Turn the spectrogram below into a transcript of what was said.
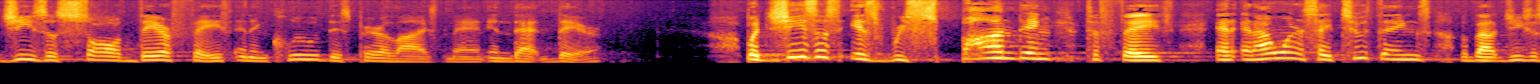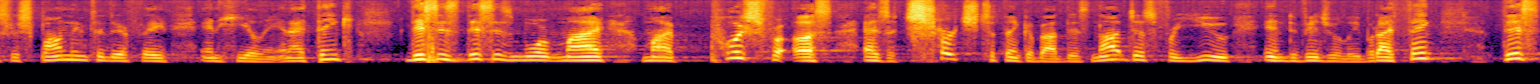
Jesus saw their faith and include this paralyzed man in that there. But Jesus is responding to faith. And, and I want to say two things about Jesus responding to their faith and healing. And I think this is, this is more my, my push for us as a church to think about this, not just for you individually. But I think this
